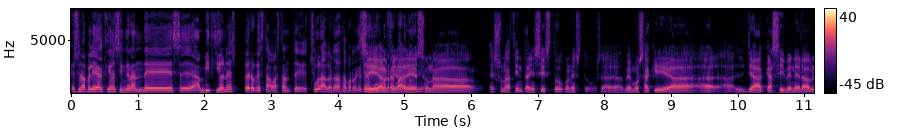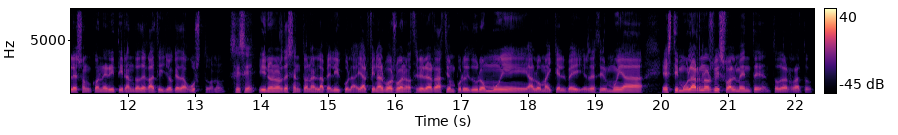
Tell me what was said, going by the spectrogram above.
es una peli de acción sin grandes eh, ambiciones, pero que está bastante chula, ¿verdad? Aparte que tiene Sí, muy al buen final reparto. es tío. una, es una cinta, insisto, con esto. O sea, vemos aquí al ya casi venerable Sean Connery tirando de gatillo que da gusto, ¿no? Sí, sí. Y no nos desentona en la película. Y al final, pues bueno, thriller de acción puro y duro, muy a lo Michael Bay. Es decir, muy a estimularnos visualmente todo el rato.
